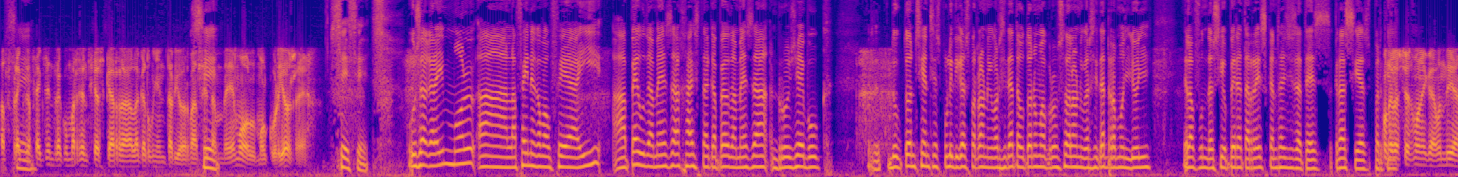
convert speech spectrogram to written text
els frecs sí. frecs entre Convergència Esquerra a la Catalunya interior va Sí. ser també molt, molt curiós, eh? Sí, sí. Us agraïm molt uh, la feina que vau fer ahir a peu de mesa, hashtag a peu de mesa, Roger Buch, doctor en Ciències Polítiques per la Universitat Autònoma, professor de la Universitat Ramon Llull i de la Fundació Pere Tarrés, que ens hagis atès. Gràcies. Perquè... Moltes gràcies, Mònica. Bon dia.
